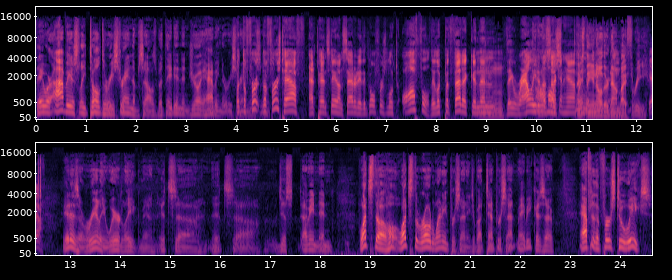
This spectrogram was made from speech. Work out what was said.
they were obviously told to restrain themselves, but they didn't enjoy having to restrain. Themselves. But the first the first half at Penn State on Saturday, the Gophers looked awful. They looked pathetic, and then they rallied in the second half. Next thing you know, they're down by three. yeah. It is a really weird league, man. It's uh, it's uh, just I mean, and what's the whole, what's the road winning percentage? About ten percent, maybe, because uh, after the first two weeks,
